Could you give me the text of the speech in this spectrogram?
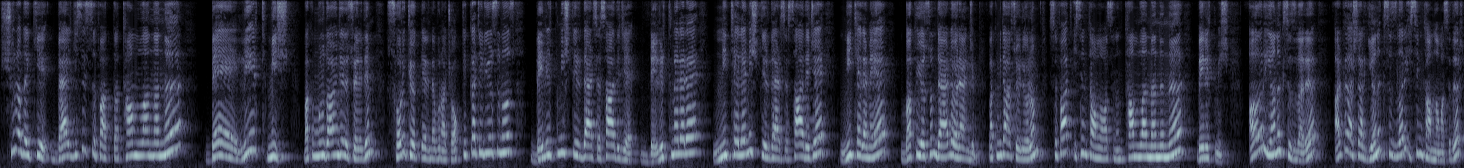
Şuradaki belgisi sıfatta tamlananı belirtmiş. Bakın bunu daha önce de söyledim. Soru köklerinde buna çok dikkat ediyorsunuz. Belirtmiştir derse sadece belirtmelere, nitelemiştir derse sadece nitelemeye bakıyorsun değerli öğrencim. Bakın bir daha söylüyorum. Sıfat isim tamlamasının tamlananını belirtmiş. Ağır yanık sızları arkadaşlar yanık sızları isim tamlamasıdır.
